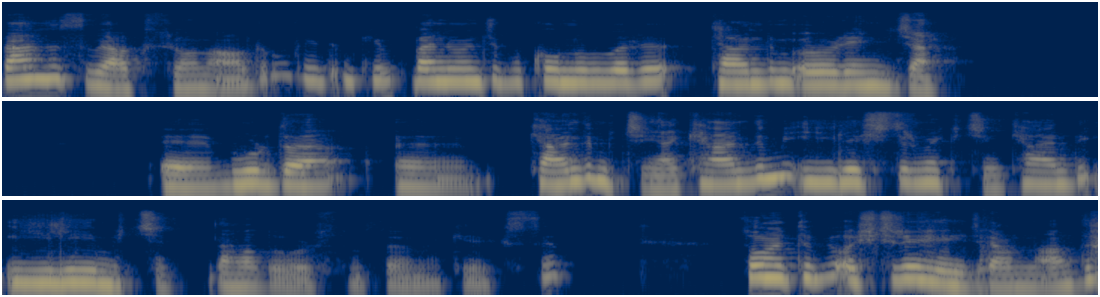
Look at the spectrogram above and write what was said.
ben nasıl bir aksiyon aldım? Dedim ki ben önce bu konuları kendim öğreneceğim. E, burada e, kendim için yani kendimi iyileştirmek için, kendi iyiliğim için daha doğrusunu söylemek gerekirse. Sonra tabii aşırı heyecanlandım.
